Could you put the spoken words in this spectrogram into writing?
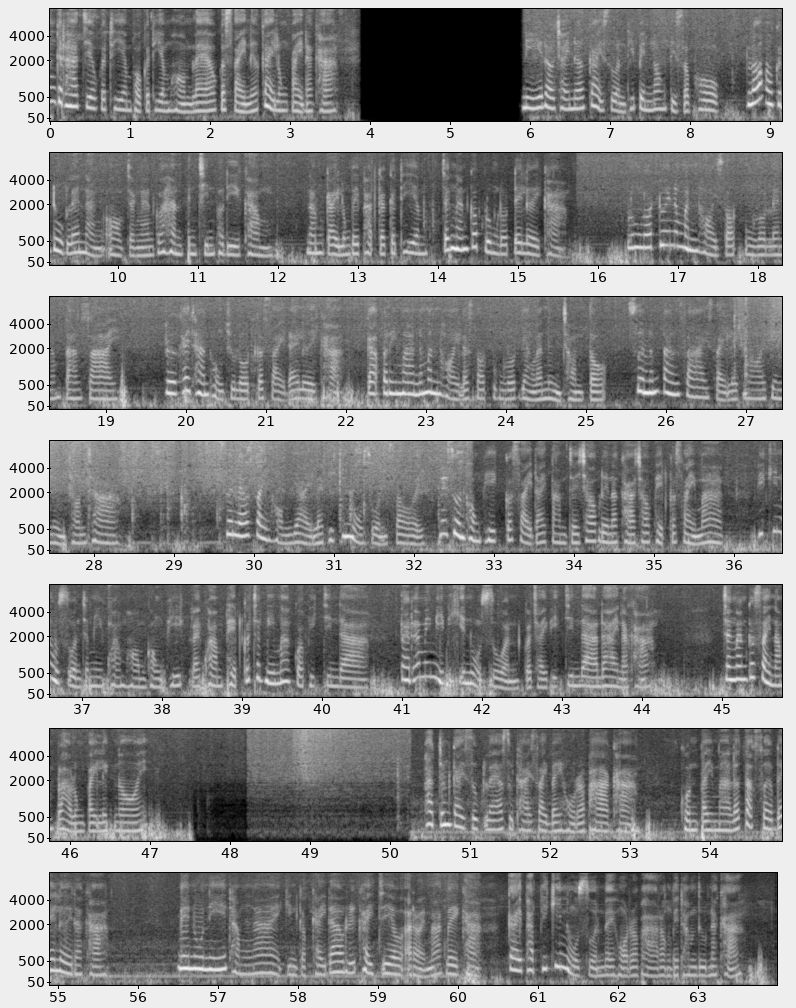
ตั้งกระทะเจียวกระเทียมพอกระเทียมหอมแล้วก็ใส่เนื้อไก่ลงไปนะคะ นี้เราใช้เนื้อไก่ส่วนที่เป็นน่องติดสะโพกเลาะเอากระดูกและหนังออกจากนั้นก็หั่นเป็นชิ้นพอดีคำนำไก่ลงไปผัดกับกระเทียม จากนั้นก็ปรุงรสได้เลยค่ะ ปรุงรสด้วยน้ำมันหอยซอสปรุงรสและน้ำตาลทรายหรือใครทานผงชูรสก็ใส่ได้เลยค่ะกะปริมาณน้ำมันหอยและซอสปรุงรสอย่างละหนึ่งช้อนโต๊ะ ส่วนน้ำตาลทรายใส่เล็กน้อยเพียงหนึ่งช้อนชา ร็จแล้วใส่หอมใหญ่และพริกขี้หนูส่วนซอย ในส่วนของพริกก็ใส่ได้ตามใจชอบเลยนะคะ ชอบเผ็ดก็ใส่มาก พริกขี้หนูส่วนจะมีความหอมของพริก และความเผ็ดก็จะมีมากกว่าพริกจินดา แต่ถ้าไม่มีพริกขี้หนูส่วนก็ใช้พริกจินดาได้นะคะ จากนั้นก็ใส่น้ำเปล่าลงไปเล็กน้อย ผัดจนไก่สุกแล้วสุดท้ายใส่ใบโหระพาค่ะ คนไปมาแล้วตักเสิร์ฟได้เลยนะคะ เมนูนี้ทำง่ายกินกับไข่ดาวหรือไข่เจียวอร่อยมากเลยค่ะ ไก่ผัดพริกขี้หนูสวนใบโหระพาลองไปทำดูนะคะ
